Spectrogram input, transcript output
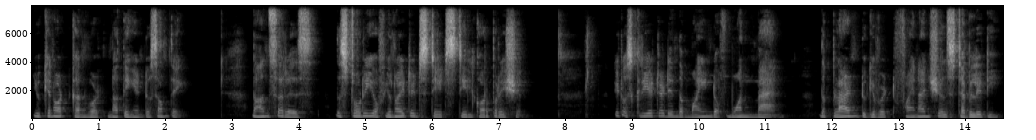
you cannot convert nothing into something. The answer is the story of United States Steel Corporation. It was created in the mind of one man. The plan to give it financial stability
